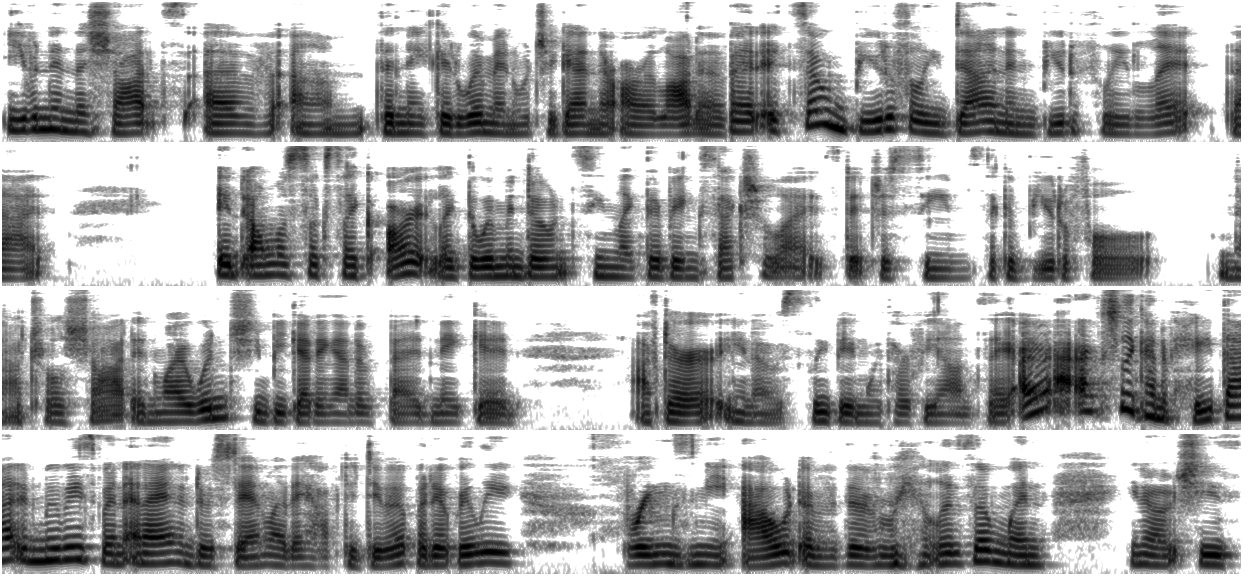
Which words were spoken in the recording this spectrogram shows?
Even in the shots of um, the naked women, which again there are a lot of, but it's so beautifully done and beautifully lit that it almost looks like art. Like the women don't seem like they're being sexualized. It just seems like a beautiful natural shot. And why wouldn't she be getting out of bed naked after you know sleeping with her fiance? I actually kind of hate that in movies, but and I understand why they have to do it, but it really brings me out of the realism when, you know, she's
